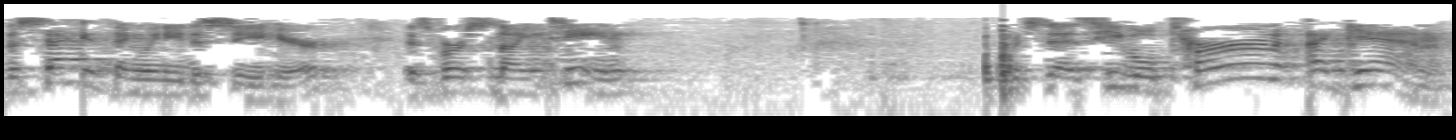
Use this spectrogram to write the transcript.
The second thing we need to see here is verse 19, which says, He will turn again.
